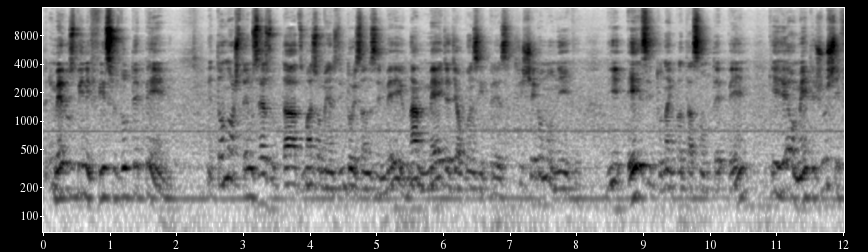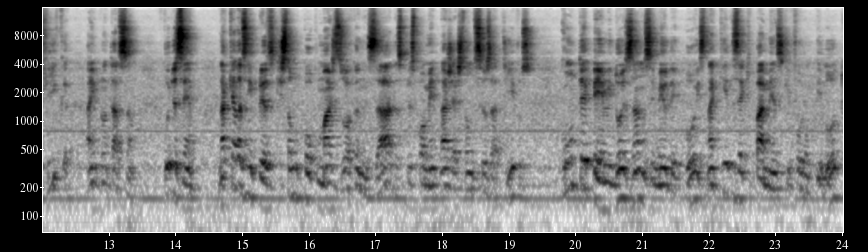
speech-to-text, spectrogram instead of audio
Primeiro, os benefícios do TPM. Então, nós temos resultados mais ou menos de dois anos e meio, na média de algumas empresas que chegam no nível de êxito na implantação do TPM, que realmente justifica a implantação. Por exemplo, naquelas empresas que estão um pouco mais desorganizadas, principalmente na gestão dos seus ativos, com o TPM dois anos e meio depois, naqueles equipamentos que foram piloto,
